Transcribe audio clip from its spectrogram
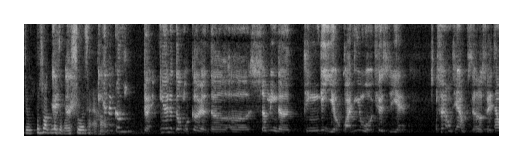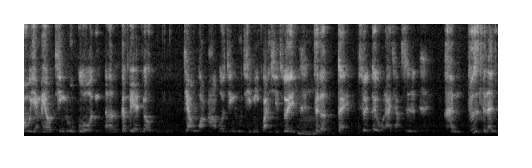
就不知道该怎么说才好。因为那跟对，因为那跟我个人的呃生命的经历也有关。因为我确实也虽然我现在五十二岁，但我也没有进入过呃跟别人有。交往啊，或进入亲密关系，所以这个对，所以对我来讲是很就是只能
